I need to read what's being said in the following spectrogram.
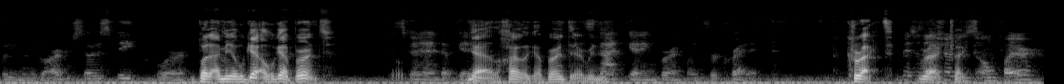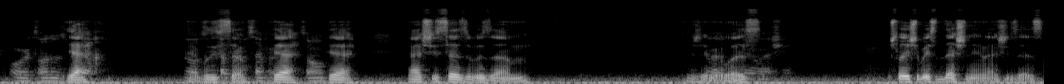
putting in the garbage, so to speak, or But I mean, it will get it will get burnt. it's going to end up getting. Yeah, the chayla got burnt there. I It's mean, not getting burnt like for credit. correct. Based Correct. that Correct. his own fire, or it's on his Yeah. back? No, I it's believe separate, so. Separate, Yeah. its own. Yeah. Rashi says it was um. Where's it Right, was? yeah, Rashi. Shleisha Beis Hadeshin, Rashi says.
